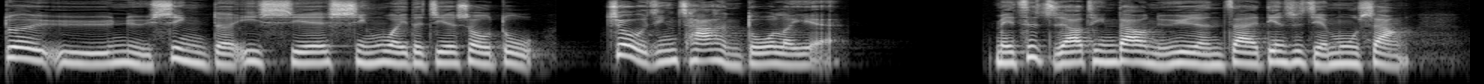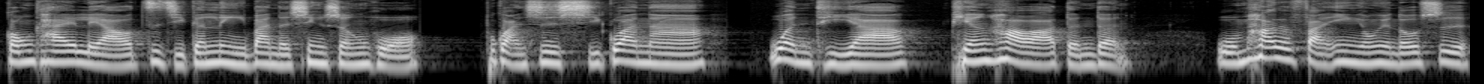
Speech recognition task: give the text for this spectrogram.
对于女性的一些行为的接受度就已经差很多了耶。每次只要听到女艺人在电视节目上公开聊自己跟另一半的性生活，不管是习惯啊、问题啊、偏好啊等等，我妈的反应永远都是：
